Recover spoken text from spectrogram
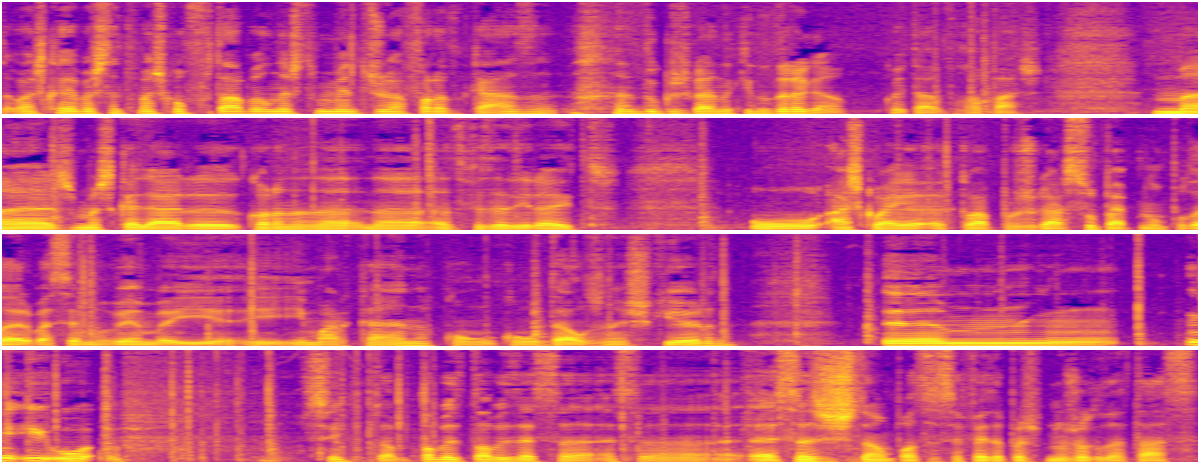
eu acho que é bastante mais confortável neste momento jogar fora de casa do que jogar aqui no Dragão. Coitado do rapaz. Mas, mas se calhar Corona na, na a defesa direito. O, acho que vai acabar por jogar, se o Pepe não puder, vai ser Mbemba e, e, e Marcano, com, com o Teles na esquerda. Hum, e o- sim, tal- talvez, talvez essa, essa, essa gestão possa ser feita no jogo da taça,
